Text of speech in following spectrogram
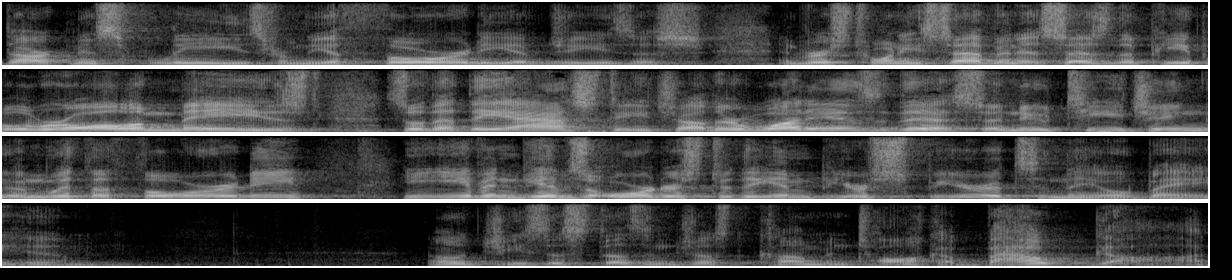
Darkness flees from the authority of Jesus. In verse 27, it says, The people were all amazed, so that they asked each other, What is this? A new teaching and with authority? He even gives orders to the impure spirits, and they obey him. No, Jesus doesn't just come and talk about God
